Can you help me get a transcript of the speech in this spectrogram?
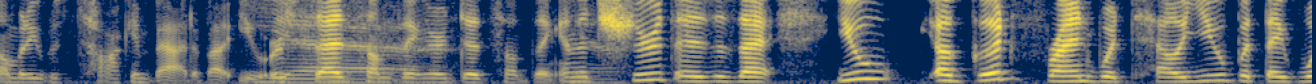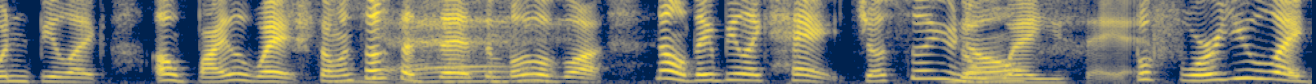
somebody was talking bad about you or said something or did something and the truth is is that you a good friend would tell you but they wouldn't be like oh by the way so and so said this and blah blah blah no they'd be like hey just so you the know way you say it. before you like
